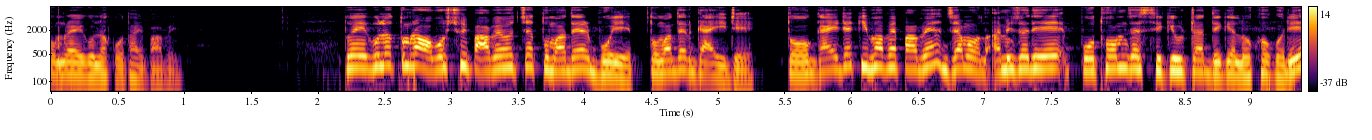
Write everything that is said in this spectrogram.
তোমরা এগুলো কোথায় পাবে। তো এগুলো তোমরা অবশ্যই পাবে হচ্ছে তোমাদের বইয়ে, তোমাদের গাইডে তো গাইডে কীভাবে পাবে? যেমন আমি যদি প্রথম যে সিকিউরটার দিকে লক্ষ্য করি,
